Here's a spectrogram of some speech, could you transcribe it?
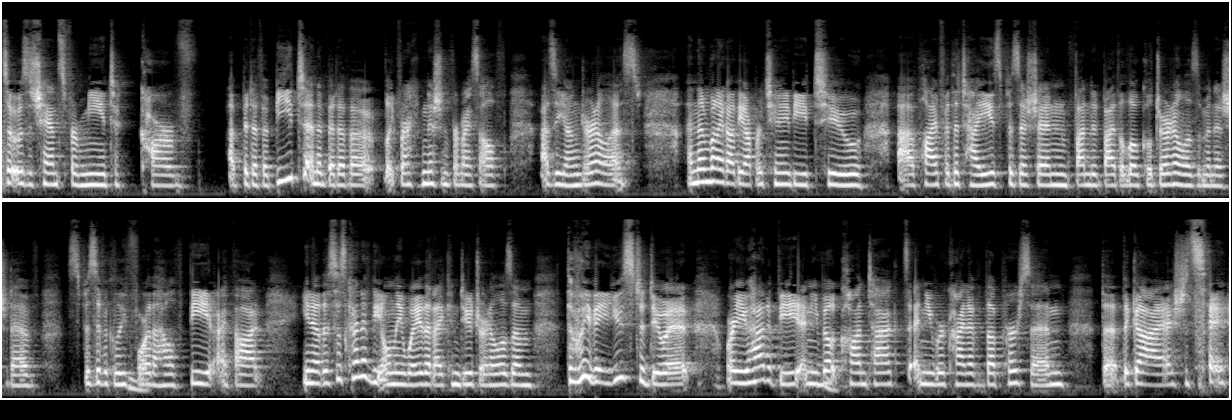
So it was a chance for me to carve a bit of a beat and a bit of a like recognition for myself as a young journalist. And then when I got the opportunity to uh, apply for the Tyee's position funded by the local journalism initiative, specifically for the health beat, I thought, you know, this is kind of the only way that I can do journalism the way they used to do it, where you had a beat and you built contacts and you were kind of the person, the the guy, I should say,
